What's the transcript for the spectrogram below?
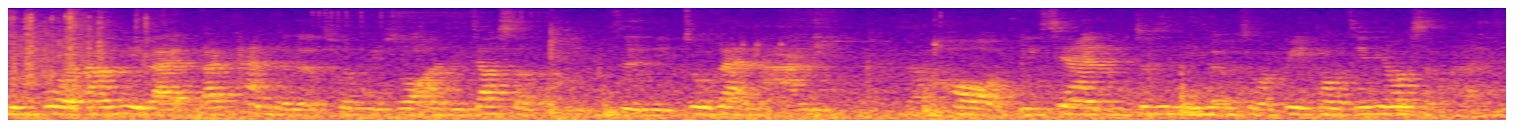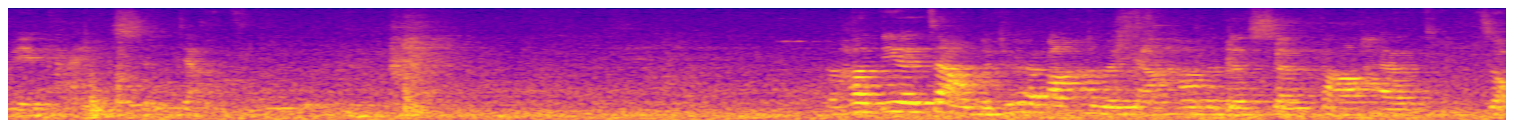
尼泊尔当地来来看诊的村民说啊，你叫什么名字？你住在哪里？然后你现在就是你有什么病痛？今天为什么来这边看医生这样子？然后第二站我们就会帮他们量他们的身高还有体重，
